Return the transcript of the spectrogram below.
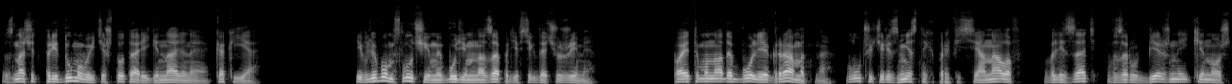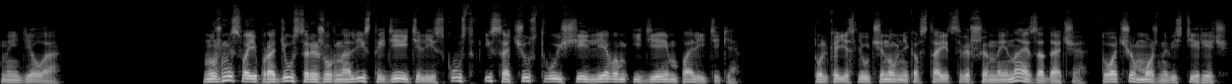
значит придумывайте что-то оригинальное, как я. И в любом случае мы будем на Западе всегда чужими. Поэтому надо более грамотно, лучше через местных профессионалов, влезать в зарубежные киношные дела. Нужны свои продюсеры, журналисты, деятели искусств и сочувствующие левым идеям политики. Только если у чиновников стоит совершенно иная задача, то о чем можно вести речь?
